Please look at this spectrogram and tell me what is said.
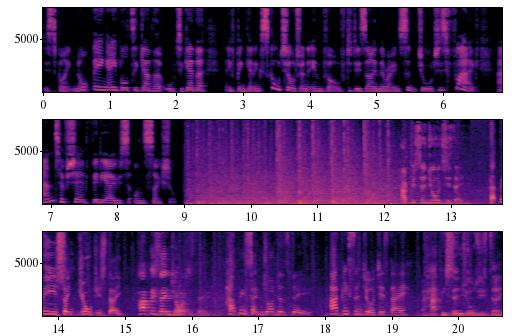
Despite not being able to gather all together, they've been getting schoolchildren involved to design their own St George's flag and have shared videos on social. Happy St George's Day. Happy St George's Day. Happy St George's Day. Happy St George's Day. Happy St George's Day. A happy St George's Day.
